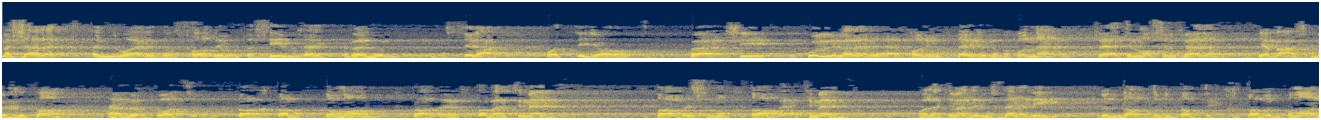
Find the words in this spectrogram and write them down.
مسألة الوارد والصادر وتسهيل مسألة تبادل السلع والتجارات. ففي كل بلد لها قوانين مختلفة كما قلنا. فيأتي المصرف هذا يبعث بخطاب. هذا خطاب ضمان خطاب اعتماد. خطاب اسمه خطاب اعتماد. والاعتماد المستندي بالضبط بالضبط خطاب الضمان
